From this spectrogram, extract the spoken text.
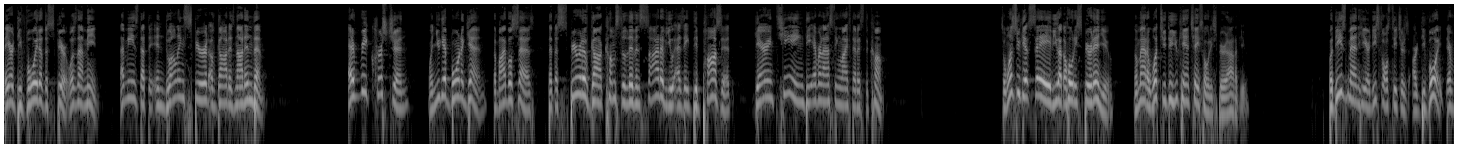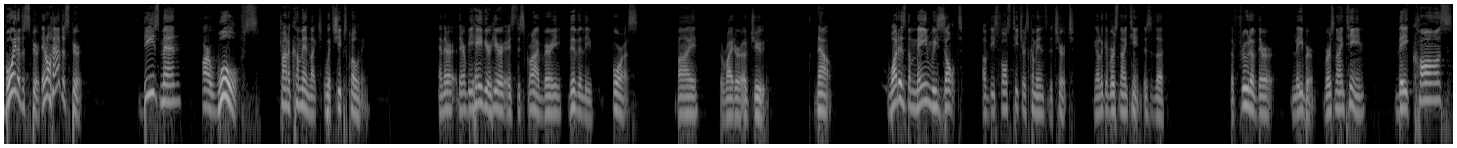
They are devoid of the Spirit. What does that mean? That means that the indwelling Spirit of God is not in them. Every Christian, when you get born again, the Bible says that the Spirit of God comes to live inside of you as a deposit, guaranteeing the everlasting life that is to come. So once you get saved, you got the Holy Spirit in you. No matter what you do, you can't chase Holy Spirit out of you. But these men here, these false teachers, are devoid. They're void of the Spirit. They don't have the Spirit. So these men are wolves trying to come in like with sheep's clothing. And their, their behavior here is described very vividly for us. by the writer of Jude. Now, what is the main result of these false teachers coming into the church? You gotta look at verse 19. This is the, the fruit of their labor. Verse 19, they cause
